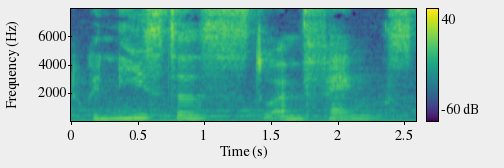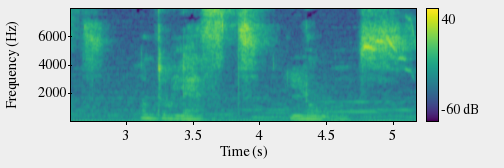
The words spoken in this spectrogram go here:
Du genießt es, du empfängst und du lässt los.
